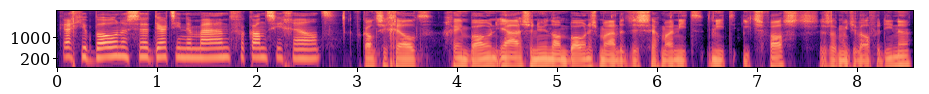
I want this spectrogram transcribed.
Krijg je bonussen, dertiende maand, vakantiegeld? Vakantiegeld, geen bonus. Ja, ze nu en dan bonus, maar dat is zeg maar niet, niet iets vast. Dus dat moet je wel verdienen.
